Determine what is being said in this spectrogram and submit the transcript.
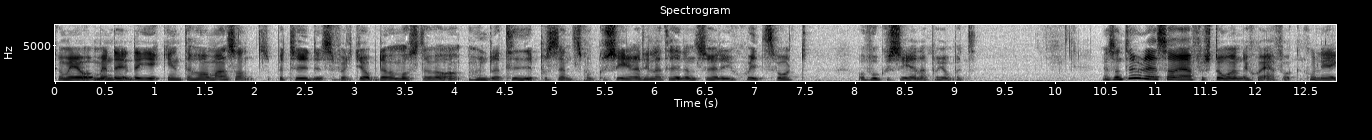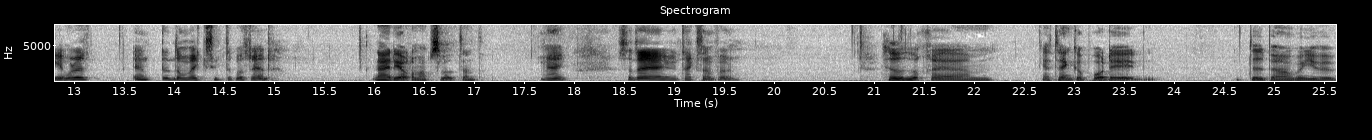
Kommer jag ihåg, men det, det gick inte. Har man sånt betydelsefullt jobb där man måste vara 110% fokuserad hela tiden så är det ju skitsvårt att fokusera på jobbet. Men som tur är så har jag förstående chef och kollegor och det inte, de växer inte på träd. Nej, det gör de absolut inte. Nej, så det är jag tacksam för. Hur, ehm, jag tänker på det, du behöver ju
